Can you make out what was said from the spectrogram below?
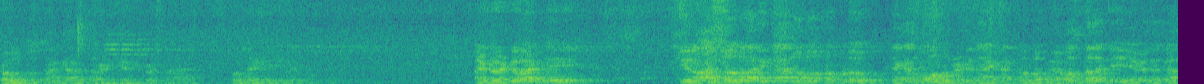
ప్రభుత్వ సహకారంతో నడిచేటటువంటి సొసైటీలు. అటువంటి వాటిని ఈ రాష్ట్రంలో అధికారంలో ఉన్నప్పుడు జగన్మోహన్ రెడ్డి నాయకత్వంలో వ్యవస్థలన్నీ ఏ విధంగా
